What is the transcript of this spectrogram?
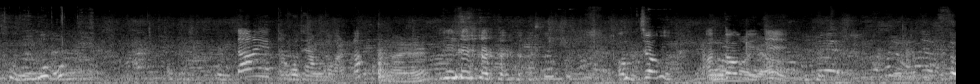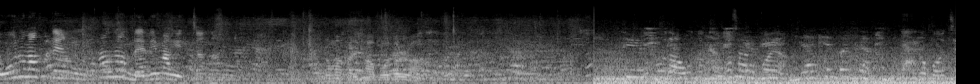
이거 왜 먹어? 우리 딸이 타고 대학로 갈까? 네. 엄청 언덕이지? 그 오르막땡 항상 내리막 있잖아. 오르막까지 다못 올라. 어, 나 오늘 그거 살 거야. 이거 뭐지?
